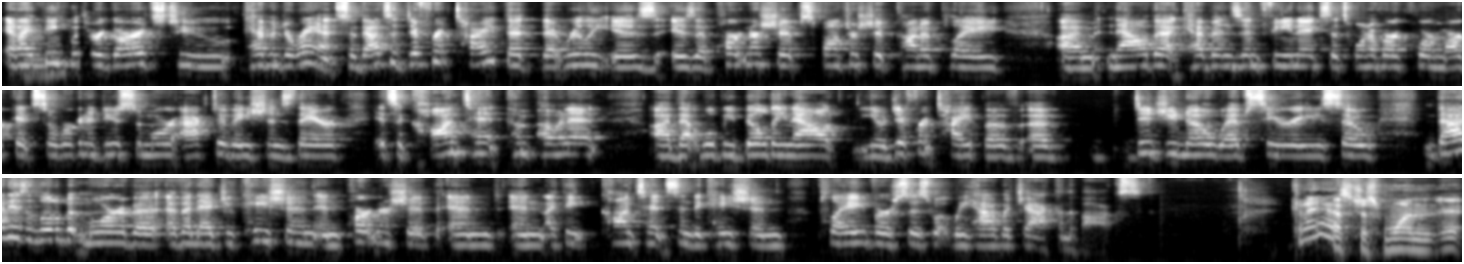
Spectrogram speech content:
And mm-hmm. I think with regards to Kevin Durant, so that's a different type that that really is is a partnership, sponsorship kind of play. Um, now that Kevin's in Phoenix, it's one of our core markets. So we're going to do some more activations there. It's a content component uh, that will be building out, you know, different type of, of did you know web series. So that is a little bit more of, a, of an education and partnership and and I think content syndication play versus what we have with Jack in the Box. Can I ask just one? Eh,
